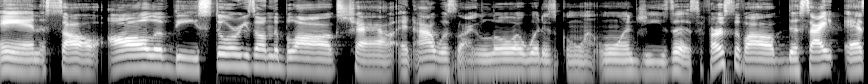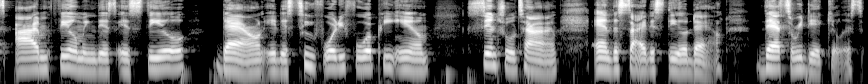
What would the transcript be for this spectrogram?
and saw all of these stories on the blogs, child, and I was like, Lord, what is going on, Jesus? First of all, the site as I'm filming this is still down. It is 2:44 p.m. Central Time and the site is still down. That's ridiculous.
